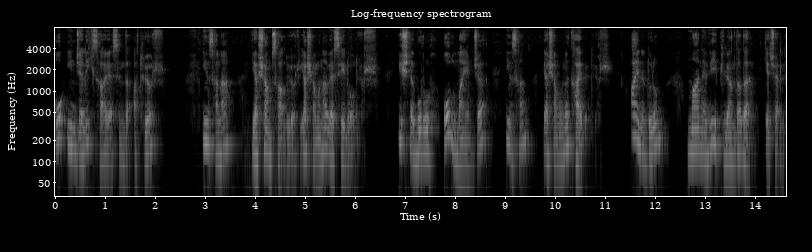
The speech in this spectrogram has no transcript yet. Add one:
o incelik sayesinde atıyor, insana yaşam sağlıyor, yaşamına vesile oluyor. İşte bu ruh olmayınca insan yaşamını kaybediyor. Aynı durum manevi planda da geçerli.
